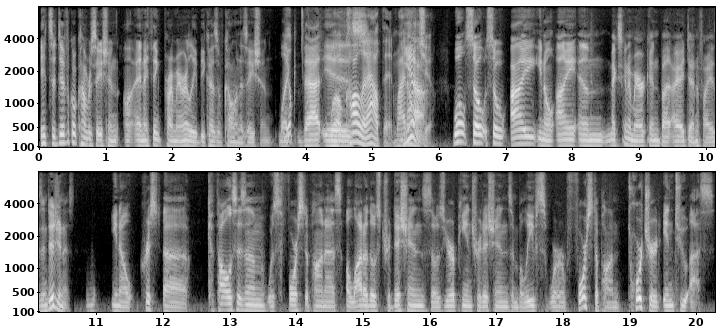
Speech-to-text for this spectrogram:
it's a difficult conversation, uh, and I think primarily because of colonization. Like Yep. that is Well, call it out then. Why Yeah. don't you? Well, so so I you know I am Mexican American, but I identify as indigenous. You know, Christ, uh, Catholicism was forced upon us. A lot of those traditions, those European traditions and beliefs, were forced upon, tortured into us.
